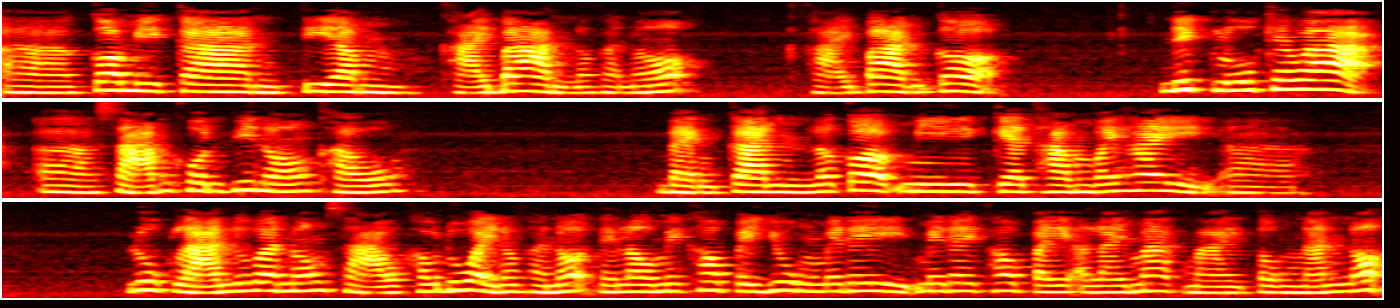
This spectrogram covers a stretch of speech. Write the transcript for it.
อก็มีการเตรียมขายบ้านเนาะค่ะเนาะขายบ้านก็นิกรู้แค่ว่า สามคนพี่น้องเขาแบ่งกันแล้วก็มีแกทำไว้ให้ลูกหลานหรือว่าน้องสาวเขาด้วยเนาะค่ะเนาะแต่เราไม่เข้าไปยุ่งไม่ได้ไม่ได้เข้าไปอะไรมากมายตรงนั้นเนาะ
